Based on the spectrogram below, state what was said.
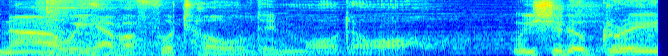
Now we have a foothold in Mordor. We should upgrade...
